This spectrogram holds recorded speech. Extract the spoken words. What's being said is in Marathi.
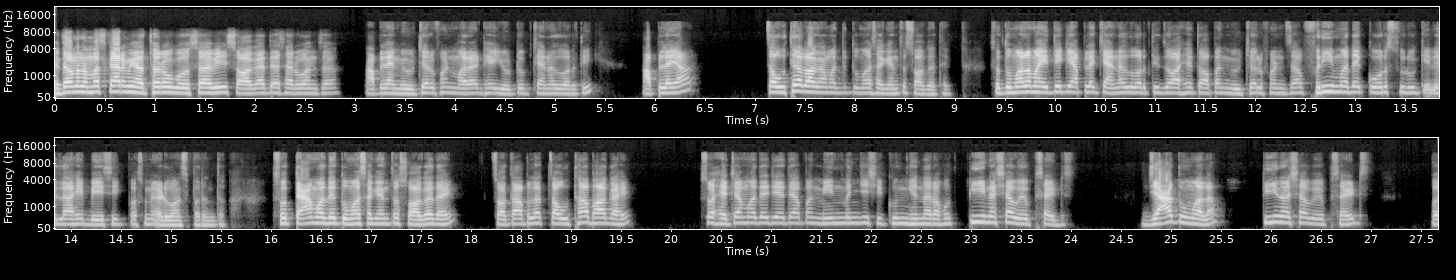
मित्रांनो नमस्कार. मी अथर्व गोसावी. स्वागत आहे सर्वांचं आपल्या म्युच्युअल फंड मराठी या यूट्यूब चॅनलवरती. आपल्या या चौथ्या भागामध्ये तुम्हाला सगळ्यांचं स्वागत आहे. सो तुम्हाला माहिती आहे, की आपल्या चॅनलवरती जो आहे तो आपण म्युच्युअल फंडचा फ्रीमध्ये कोर्स सुरू केलेला आहे बेसिकपासून ॲडव्हान्सपर्यंत. सो त्यामध्ये तुम्हा सगळ्यांचं स्वागत आहे. सो आता आपला चौथा भाग आहे. सो ह्याच्यामध्ये जे ते आपण मेन म्हणजे शिकून घेणार आहोत तीन अशा वेबसाईट्स, ज्या तुम्हाला तीन अशा वेबसाईट्स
